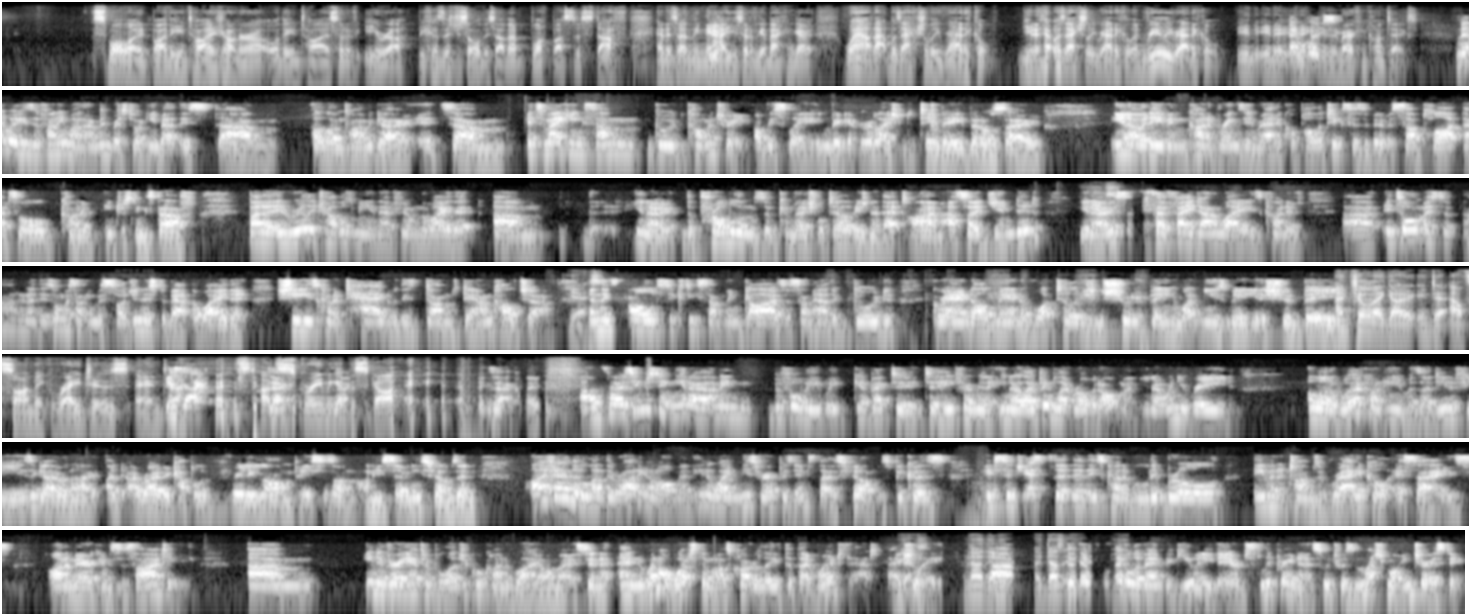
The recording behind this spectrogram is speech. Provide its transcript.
swallowed by the entire genre or the entire sort of era because there's just all this other blockbuster stuff, and it's only now you sort of go back and go, wow, that was actually radical. You know, that was actually radical and really radical in in, a, in, a, in an American context. Network is a funny one. I remember us talking about this um, a long time ago. It's um, it's making some good commentary, obviously in relation to TV, but also, you know, it even kind of brings in radical politics as a bit of a subplot. That's all kind of interesting stuff. But it really troubles me in that film the way that, um, the, you know, the problems of commercial television at that time are so gendered. You know, so, so Faye Dunaway is kind of uh, it's almost I don't know. There's almost something misogynist about the way that she is kind of tagged with this dumbed down culture, Yes. and these old sixty something guys are somehow the good grand old men of what television should have been and what news media should be. Until they go into Alzheimer's rages and uh, Exactly. start Exactly. screaming at the sky. exactly. Um, so it's interesting, you know. I mean, before we, we get back to to Heat for a minute, you know, like people like Robert Altman, you know, when you read a lot of work on him, as I did a few years ago, and I, I, I wrote a couple of really long pieces on on his '70s films, and I found that a lot of the writing on Altman, in a way, misrepresents those films because it suggests that they're these kind of liberal, even at times radical essays on American society. Um, in a very anthropological kind of way almost. And and when I watched them, I was quite relieved that they weren't that actually. no, they're not. It doesn't. That there was a level of ambiguity there of slipperiness, which was much more interesting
